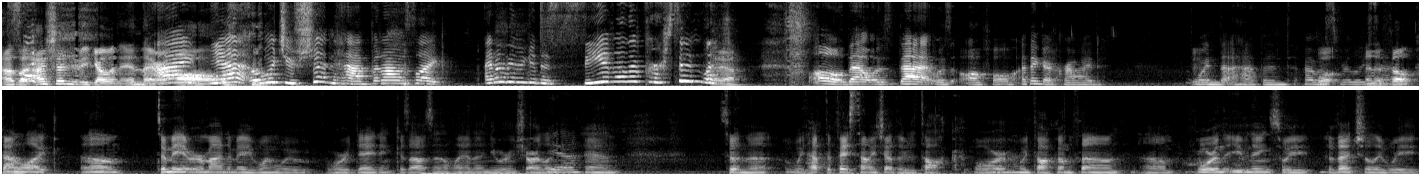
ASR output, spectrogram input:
I was It's like, I shouldn't be going in there at I- all. Yeah, which you shouldn't have, but I was like, I don't even get to see another person. Like, yeah. oh, that was that was awful. I think I cried Yeah. when that happened. I was Well, really and sad. it felt kind of like, um, to me, it reminded me when we were dating because I was in Atlanta and you were in Charlotte. Yeah. And so in the, we'd have to FaceTime each other to talk, or Yeah. we'd talk on the phone, um, or in the evenings we eventually we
